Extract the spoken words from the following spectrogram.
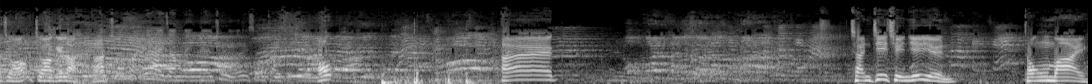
我仲有仲有幾耐嚇？一係就命你出，如果你想繼續。好，誒、陳志全議員同埋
